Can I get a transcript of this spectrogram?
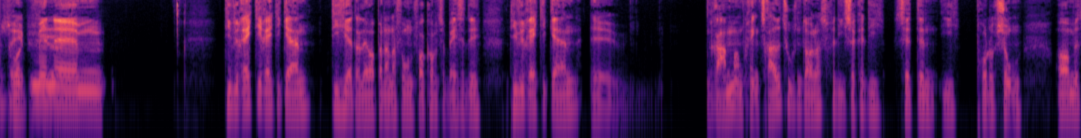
synes, Men øhm, de vil rigtig, rigtig gerne de her, der laver Bananafone, for at komme tilbage til det, de vil rigtig gerne øh, ramme omkring 30.000 dollars, fordi så kan de sætte den i produktion. Og med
